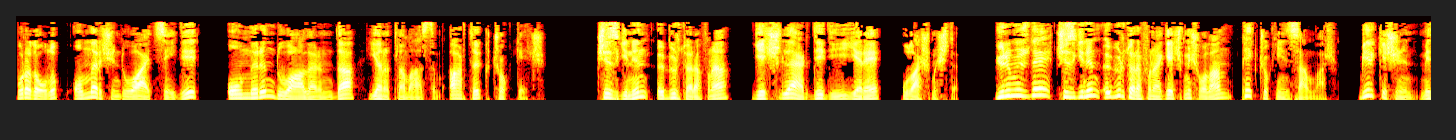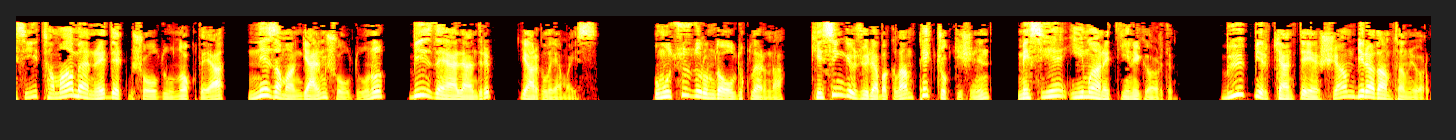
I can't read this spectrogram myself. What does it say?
burada olup onlar için dua etseydi onların dualarını da yanıtlamazdım. Artık çok geç. Çizginin öbür tarafına geçtiler dediği yere ulaşmıştı. Günümüzde çizginin öbür tarafına geçmiş olan pek çok insan var. Bir kişinin Mesih'i tamamen reddetmiş olduğu noktaya ne zaman gelmiş olduğunu biz değerlendirip yargılayamayız. Umutsuz durumda olduklarına kesin gözüyle bakılan pek çok kişinin Mesih'e iman ettiğini gördüm. Büyük bir kentte yaşayan bir adam tanıyorum.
